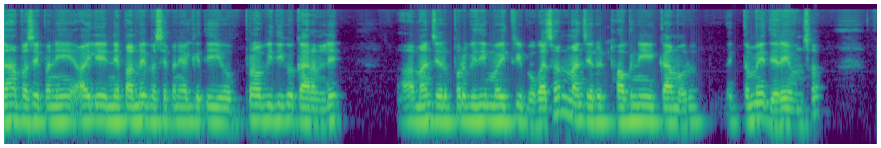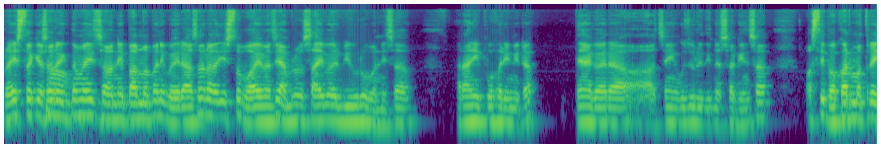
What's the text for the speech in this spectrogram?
जहाँ बसे पनि अहिले नेपालमै बसे पनि अलिकति यो प्रविधिको कारणले मान्छेहरू प्रविधि मैत्री भएका छन् मान्छेहरू ठग्ने कामहरू एकदमै धेरै हुन्छ। र यस्तो केसहरू एकदमै छ नेपालमा पनि भइरहेछ र यस्तो भएमा चाहिँ हाम्रो साइबर ब्युरो भन्ने छ रानी पोखरीनिर। त्यहाँ गएर चाहिँ उजुरी दिन सकिन्छ। अस्ति भर्खर मात्रै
